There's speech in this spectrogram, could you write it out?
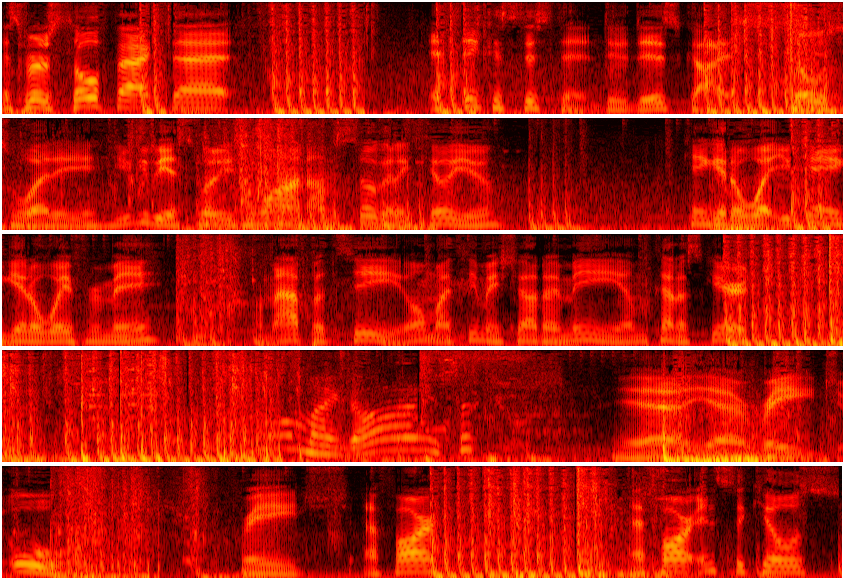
is for the sole fact that it's inconsistent. Dude, this guy's so sweaty. You can be as sweaty as you want. I'm still gonna kill you. Can't get away. You can't get away from me. I'm apathy. Oh, my teammate shot at me. I'm kind of scared. Oh my god, it's just Yeah, yeah, rage. Ooh, rage. FFAR. FFAR insta kills.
